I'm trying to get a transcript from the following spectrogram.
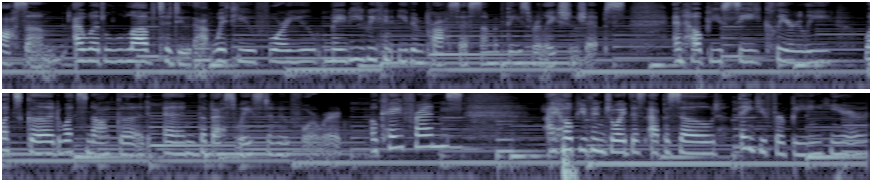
awesome. I would love to do that with you, for you. Maybe we can even process some of these relationships and help you see clearly what's good, what's not good, and the best ways to move forward. Okay, friends? I hope you've enjoyed this episode. Thank you for being here.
